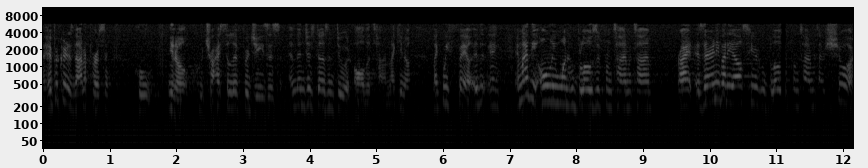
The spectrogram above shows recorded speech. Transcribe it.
A hypocrite is not a person who, you know, who tries to live for Jesus and then just doesn't do it all the time. Like, you know, like we fail. It, am I the only one who blows it from time to time? Right? Is there anybody else here who blows it from time to time? Sure.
